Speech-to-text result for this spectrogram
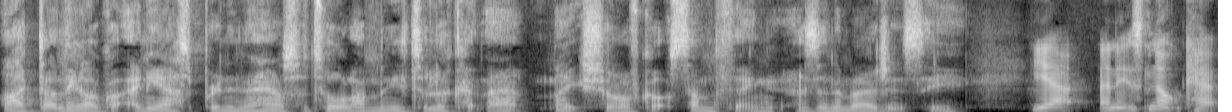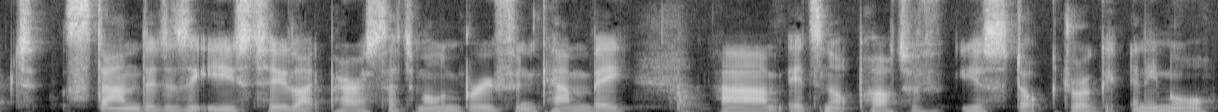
I don't think I've got any aspirin in the house at all. I need to look at that, make sure I've got something as an emergency. Yeah, and it's not kept standard as it used to, like paracetamol and Brufen can be. Um, it's not part of your stock drug anymore,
